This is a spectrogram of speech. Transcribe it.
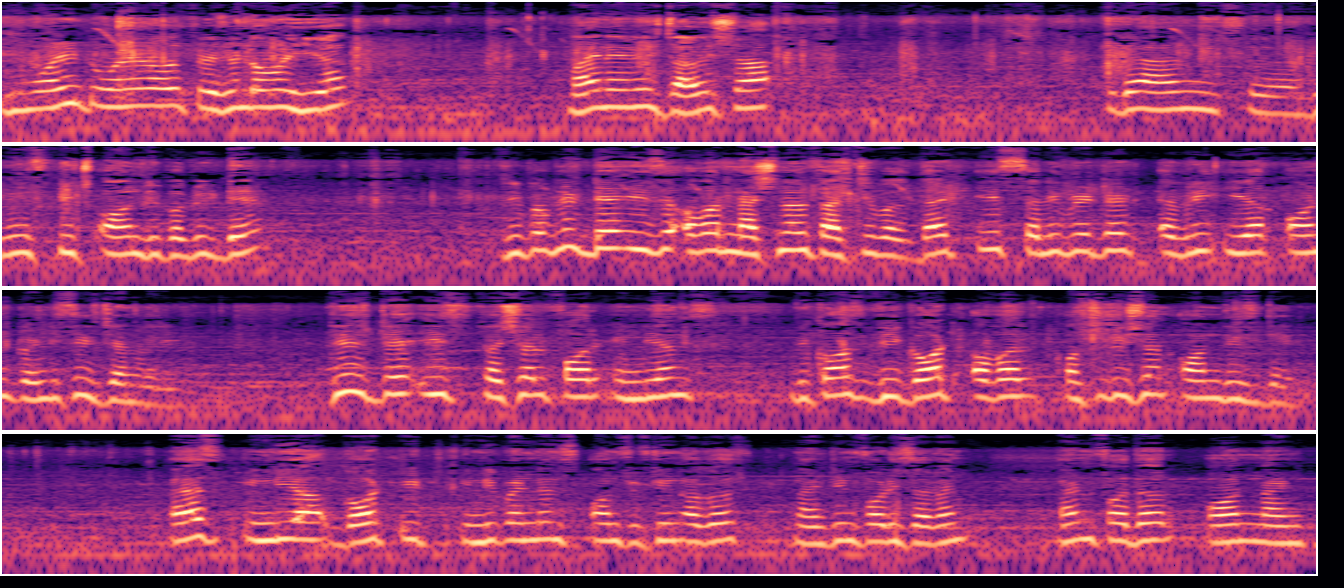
Good morning to one and all present over here. My name is Javed Shah. Today I am uh, giving speech on Republic Day. Republic Day is our national festival that is celebrated every year on 26 January. This day is special for Indians because we got our constitution on this day. As India got its independence on 15 August 1947 and further on 9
